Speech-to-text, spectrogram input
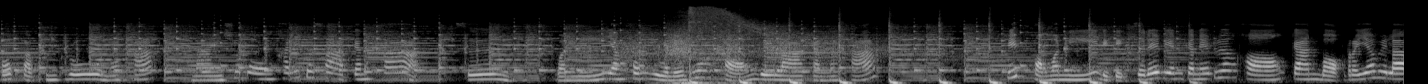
พบกับคุณครูนะคะ ในชั่วโมงคณิตศาสตร์กันค่ะ ซึ่งวันนี้ยังคงอยู่ในเรื่องของเวลากันนะคะ คลิปของวันนี้เด็กๆ จะได้เรียนกันในเรื่องของการบอกระยะเวลา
